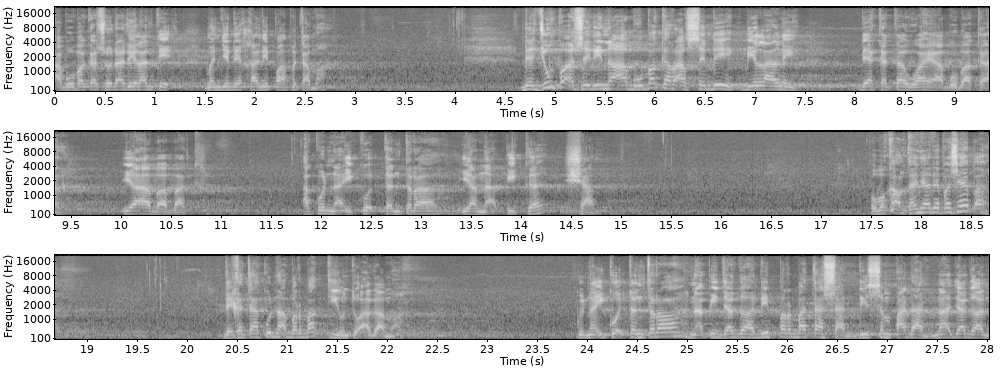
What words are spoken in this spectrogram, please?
Abu Bakar sudah dilantik menjadi khalifah pertama. Dia jumpa Sayyidina Abu Bakar As-Siddiq Bilal ni. Dia kata, wahai Abu Bakar, ya Abu Bakar, aku nak ikut tentera yang nak pergi ke Syam. Abu Bakar tanya dia pasal apa? Dia kata aku nak berbakti untuk agama. Aku nak ikut tentera nak pergi jaga di perbatasan di sempadan nak jaga.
